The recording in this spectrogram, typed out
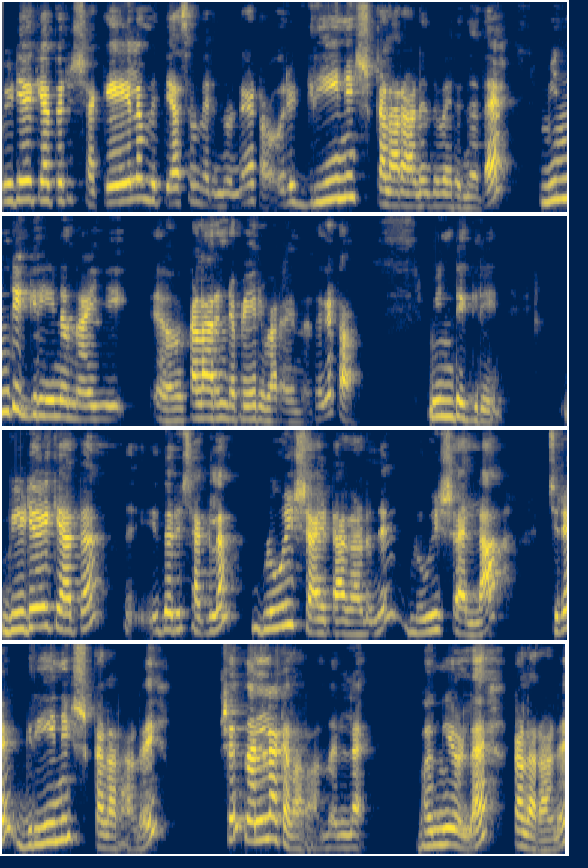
വീഡിയോയ്ക്കകത്തൊരു ശകേലം വ്യത്യാസം വരുന്നുണ്ട് കേട്ടോ. ഒരു ഗ്രീനിഷ് കളറാണ് ഇത് വരുന്നത്. മിന്റ് ഗ്രീൻ എന്നായി ഈ കളറിന്റെ പേര് പറയുന്നത് കേട്ടോ. മിന്റ് ഗ്രീൻ വീഡിയോയ്ക്കകത്ത് ഇതൊരു ശകലം ബ്ലൂയിഷ് ആയിട്ടാണ് കാണുന്നത്. ബ്ലൂയിഷ് അല്ല ഇച്ചിരി ഗ്രീനിഷ് കളറാണ് പക്ഷെ നല്ല കളറാണ് നല്ല ഭംഗിയുള്ള കളറാണ്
